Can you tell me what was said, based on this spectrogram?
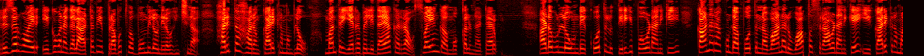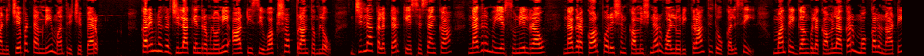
రిజర్వాయర్ ఎగువన గల అటవీ ప్రభుత్వ భూమిలో నిర్వహించిన హరితహారం కార్యక్రమంలో మంత్రి ఎర్రబెల్లి దయాకర్రావు స్వయంగా మొక్కలు నాటారు. అడవుల్లో ఉండే కోతులు తిరిగిపోవడానికి కానరాకుండా పోతున్న వానలు వాపస్ రావడానికే ఈ కార్యక్రమాన్ని చేపట్టామని మంత్రి చెప్పారు. కరీంనగర్ జిల్లా కేంద్రంలోని ఆర్టీసీ వర్క్షాప్ ప్రాంతంలో జిల్లా కలెక్టర్ కె శశాంక నగర మేయర్ సునీల్ రావు నగర కార్పొరేషన్ కమిషనర్ వల్లూరి క్రాంతితో కలిసి మంత్రి గంగుల కమలాకర్ మొక్కలు నాటి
